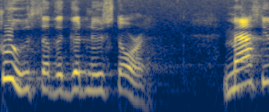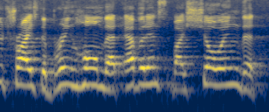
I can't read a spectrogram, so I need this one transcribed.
truth of the good news story. Matthew tries to bring home that evidence by showing that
